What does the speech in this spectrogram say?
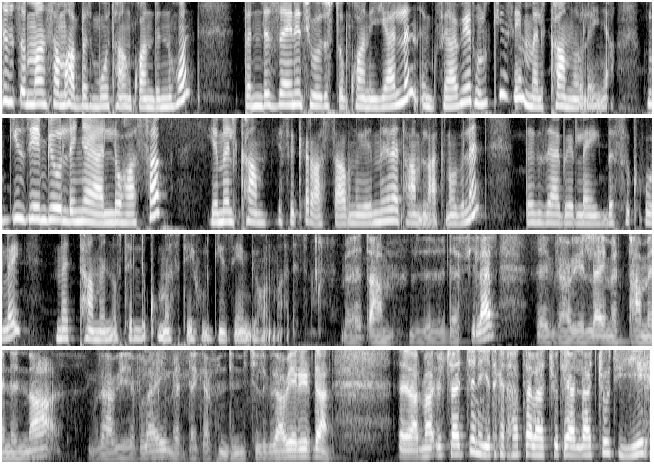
ድምፅ የማንሰማበት ቦታ እንኳን ብንሆን በእንደዚህ አይነት ህይወት ውስጥ እንኳን እያለን እግዚአብሔር ሁልጊዜም መልካም ነው ለኛ። ሁልጊዜም ቢሆን ለኛ ያለው ሀሳብ የመልካም የፍቅር ሀሳብ ነው የምህረት አምላክ ነው ብለን በእግዚአብሔር ላይ በፍቅሩ ላይ መታመን ነው ትልቁ መፍትሄ ሁልጊዜም ቢሆን ማለት ነው። በጣም ደስ ይላል። እግዚአብሔር ላይ መታመንና እግዚአብሔር ላይ መደገፍ እንድንችል እግዚአብሔር ይርዳን አድማጮቻችን እየተከታተላችሁት ያላችሁት ይህ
